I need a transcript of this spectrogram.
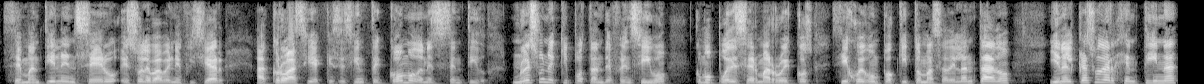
se mantiene en cero, eso le va a beneficiar a Croacia, que se siente cómodo en ese sentido. No es un equipo tan defensivo como puede ser Marruecos, sí juega un poquito más adelantado. Y en el caso de Argentina,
